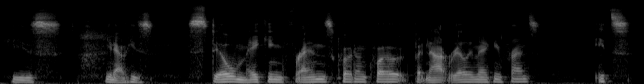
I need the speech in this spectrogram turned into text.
He's, you know, he's still making friends, quote unquote, but not really making friends. It's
